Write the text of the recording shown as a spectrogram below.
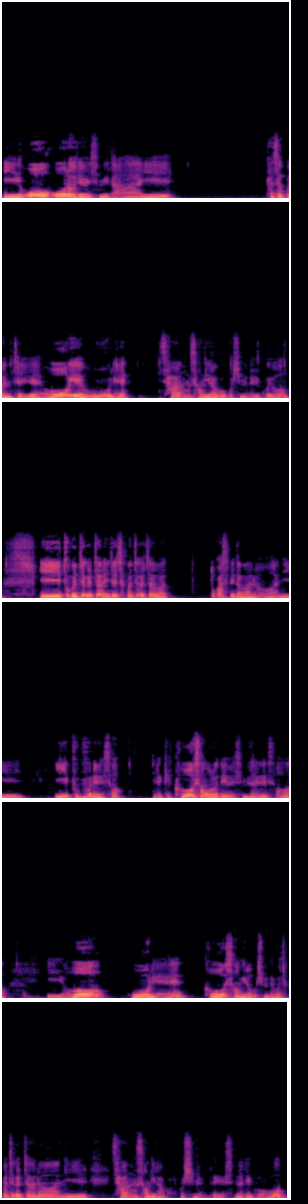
이 오, 오로 되어 있습니다. 이 다섯 번째에 어의 우운의 상성이라고 보시면 되겠고요. 이 두 번째 글자는 이제 첫 번째 글자와 똑같습니다만은 이, 이 부분에서 이렇게 거성으로 되어 있습니다. 그래서 이 어, 우운의 거성이라고 보시면 되고 첫 번째 글자는 이 상성이라고 보시면 되겠습니다. 그리고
